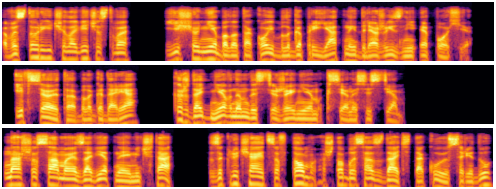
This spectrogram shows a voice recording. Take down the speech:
В истории человечества еще не было такой благоприятной для жизни эпохи. И все это благодаря каждодневным достижениям ксеносистем. Наша самая заветная мечта заключается в том, чтобы создать такую среду,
